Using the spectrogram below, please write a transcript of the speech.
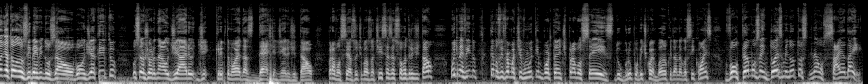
bom dia a todos e bem-vindos ao Bom Dia Cripto, o seu jornal diário de criptomoedas Dash Dinheiro Digital. Para você, as últimas notícias. Eu sou Rodrigo Digital. Muito bem-vindo. Temos um informativo muito importante para vocês do grupo Bitcoin Banco e da Negocie Coins. Voltamos em dois minutos. Não saia daí.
